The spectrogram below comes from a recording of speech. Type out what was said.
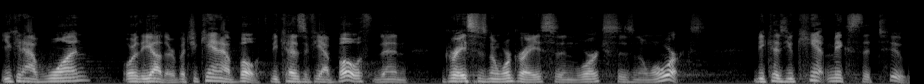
You can have one or the other, but you can't have both, because if you have both, then grace is no more grace and works is no more works. Because you can't mix the two.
